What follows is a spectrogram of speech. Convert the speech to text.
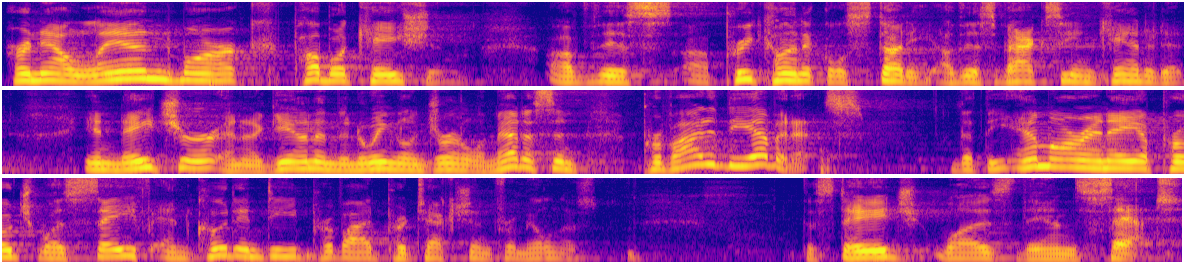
Her now landmark publication of this uh, preclinical study of this vaccine candidate in Nature and again in the New England Journal of Medicine provided the evidence that the mRNA approach was safe and could indeed provide protection from illness. The stage was then set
